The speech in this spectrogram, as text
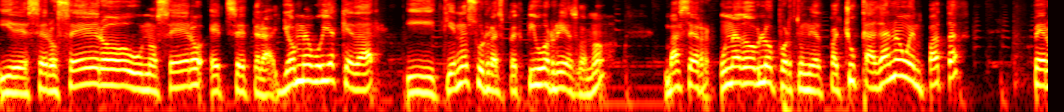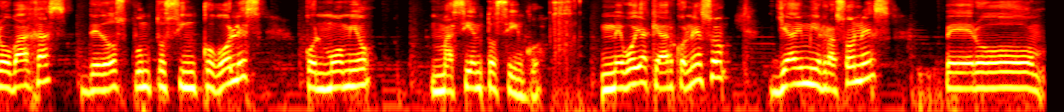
y de 0-0, 1-0, etcétera. Yo me voy a quedar y tiene su respectivo riesgo, ¿no? Va a ser una doble oportunidad. Pachuca gana o empata, pero bajas de 2.5 goles con momio más 105. Me voy a quedar con eso. Ya hay mis razones pero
